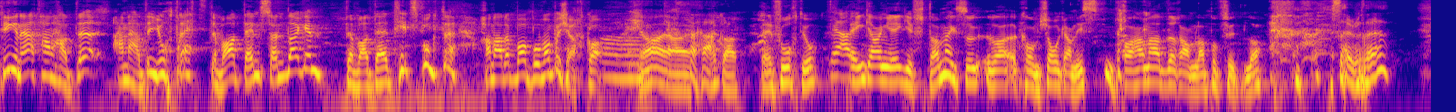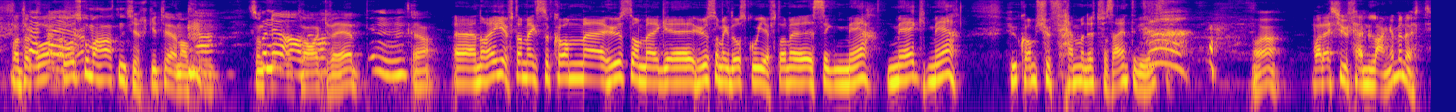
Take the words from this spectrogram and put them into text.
Tingen er at han hadde, han hadde gjort rett. Det var den søndagen, det var det tidspunktet. Han hadde bare bomma på kirka. Ja, ja, ja. Det er fort gjort. En gang jeg gifta meg, så kom ikke organisten, for han hadde ramla på fudla. Sier du det? Da- Da, skulle vi hatt en kirketjener som, som Kunne ta grep. Ja. Eh, når jeg gifta meg, så kom eh, hun som jeg, eh, hun som jeg da skulle gifte meg, seg med, meg med, hun kom 25 minutter for seint til vielsen. Ja. Var det 25 lange minutter?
